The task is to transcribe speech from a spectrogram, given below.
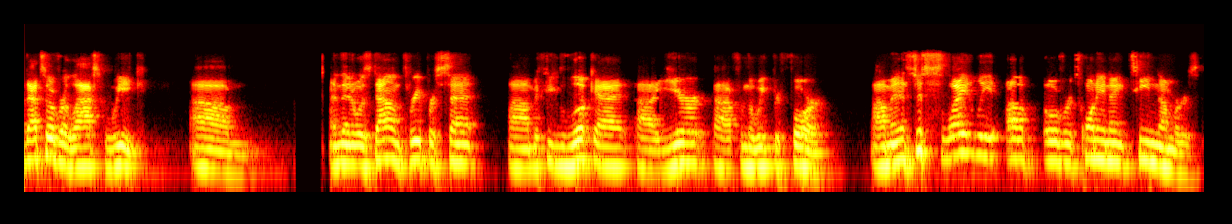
that's over last week. Um, and then it was down 3% um, if you look at uh, year uh, from the week before. Um, and it's just slightly up over 2019 numbers.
